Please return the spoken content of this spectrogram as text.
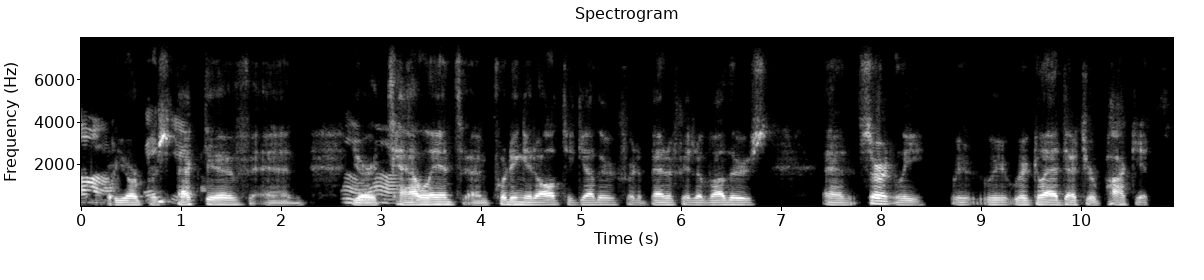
oh, for your perspective you. and oh, your wow. talent and putting it all together for the benefit of others. And certainly, we, we, we're glad that your pockets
